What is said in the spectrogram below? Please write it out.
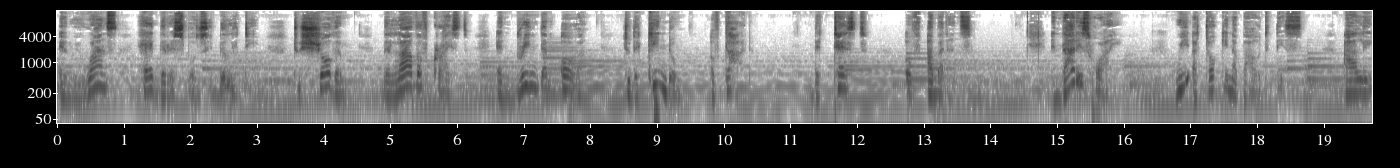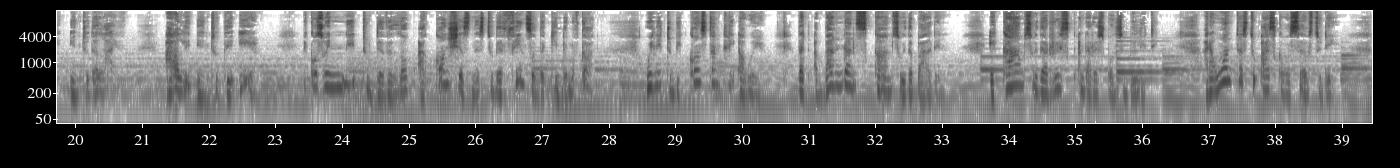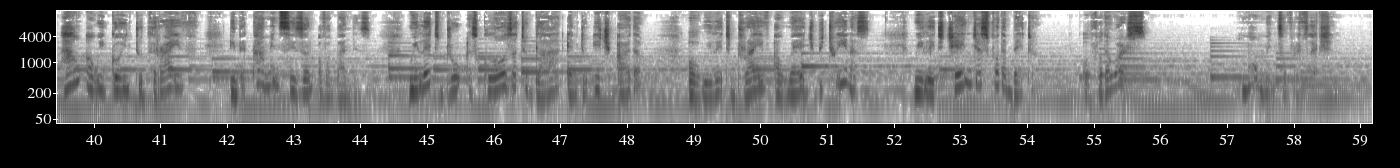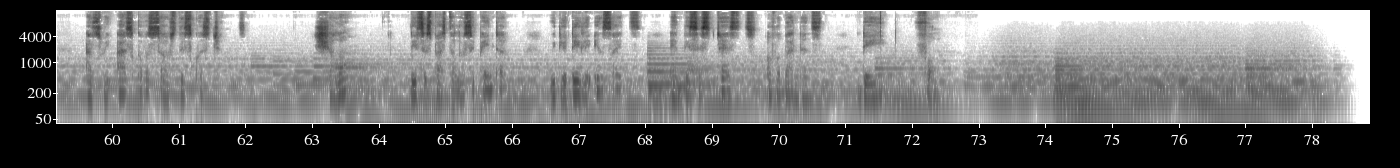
and we once had the responsibility to show them the love of Christ and bring them over to the kingdom of God, the test of abundance. And that is why we are talking about this early into the life, early into the year, because we need to develop a consciousness to the things of the kingdom of God. We need to be constantly aware that abundance comes with a burden. It comes with a risk and a responsibility. And I want us to ask ourselves today how are we going to thrive in the coming season of abundance? Will it draw us closer to God and to each other? Or will it drive a wedge between us? Will it change us for the better or for the worse? Moments of reflection as we ask ourselves this questions. Shalom. This is Pastor Lucy Painter with your daily insights, and this is Tests of Abundance, Day 4.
